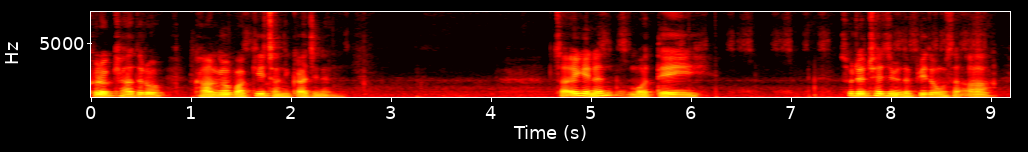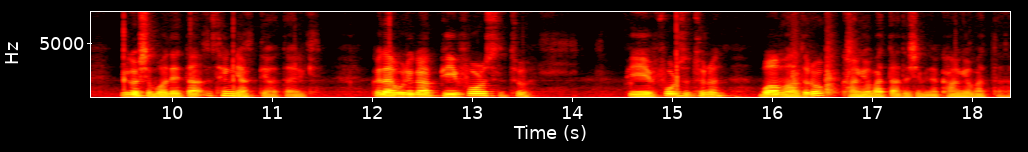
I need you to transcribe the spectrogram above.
그렇게 하도록 강요받기 전까지는. 자, 여기는 뭐, 데이, 수렵 채집인도 비동사, 아, 이것이 뭐 됐다? 생략되었다. 이렇게. 그 다음 우리가 be forced to, be forced to는 모험하도록 강요받다 뜻입니다. 강요받다.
